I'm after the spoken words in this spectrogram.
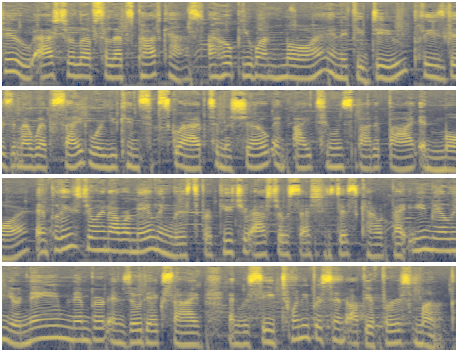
to Astro Love Celebs podcast. I hope you want more, and if you do, please visit my website where you can subscribe to my show and iTunes, Spotify, and more. And please join our mailing list for future Astro Sessions discount by emailing your name, number, and zodiac sign and receive 20% off your first month.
